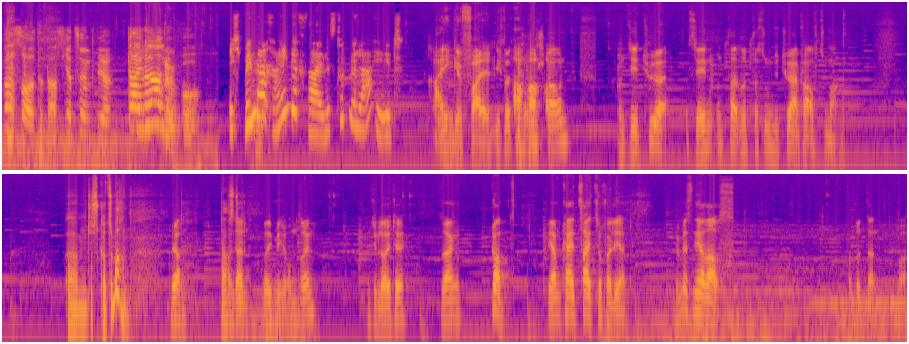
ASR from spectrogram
was sollte das? Jetzt sind wir keine Ahnung wo. Ich bin da reingefallen. Es tut mir leid. Reingefallen. Ich würde mich Hahaha. umschauen und die Tür sehen und ver würde versuchen, die Tür einfach aufzumachen. Ähm, das kannst du machen. Ja. Da- Darfst Und dann würde ich mich umdrehen und die Leute sagen, kommt, wir haben keine Zeit zu verlieren. Wir müssen hier raus. Und wird dann boah.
